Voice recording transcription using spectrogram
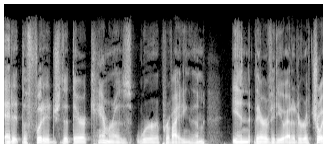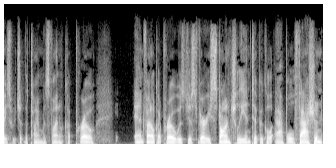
edit the footage that their cameras were providing them in their video editor of choice, which at the time was Final Cut Pro. And Final Cut Pro was just very staunchly in typical Apple fashion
